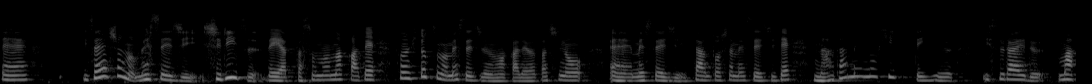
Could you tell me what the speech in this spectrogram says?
えーイザヤ書のメッセージシリーズでやったその中でその一つのメッセージの中で私の、えーメッセージ担当したメッセージで「なだめの日」っていうイスラエル、まあ、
